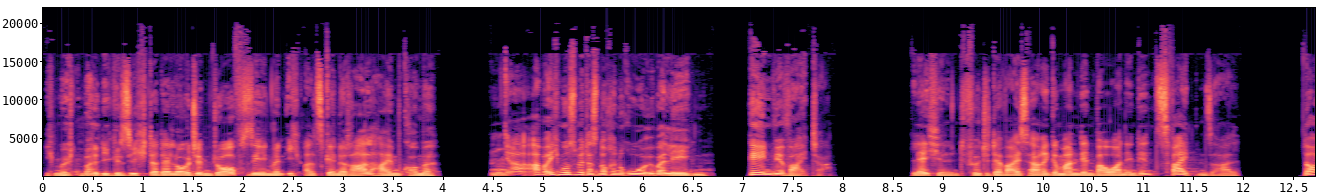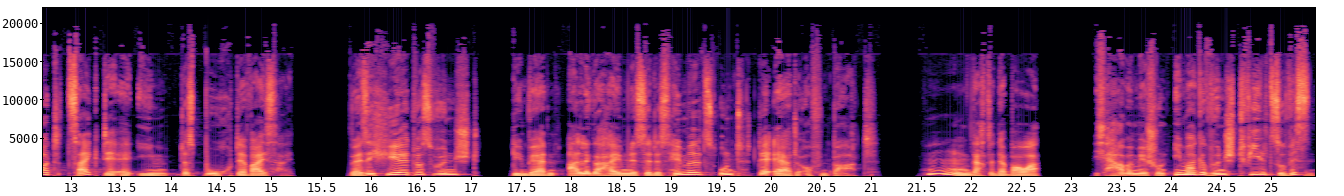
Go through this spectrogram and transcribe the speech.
Ich möchte mal die Gesichter der Leute im Dorf sehen, wenn ich als General heimkomme. Aber ich muss mir das noch in Ruhe überlegen. Gehen wir weiter. Lächelnd führte der weißhaarige Mann den Bauern in den zweiten Saal. Dort zeigte er ihm das Buch der Weisheit. Wer sich hier etwas wünscht, dem werden alle Geheimnisse des Himmels und der Erde offenbart. Hm, dachte der Bauer, ich habe mir schon immer gewünscht, viel zu wissen.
